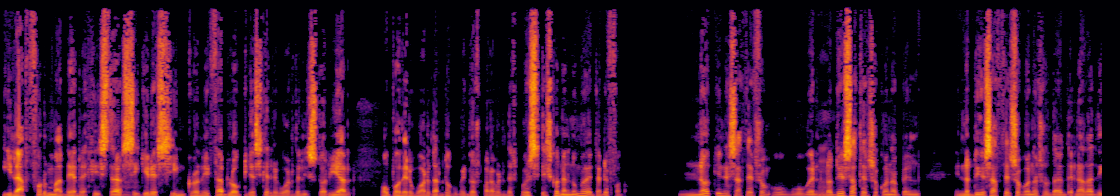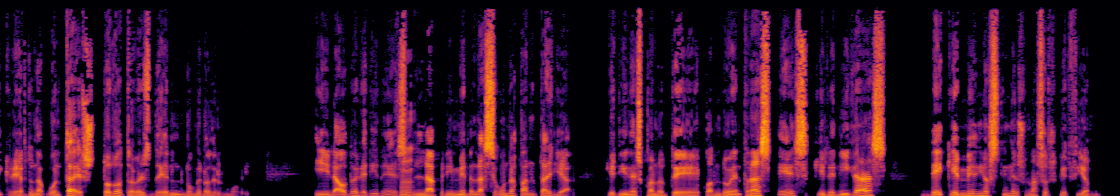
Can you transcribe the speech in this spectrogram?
y la forma de registrar, si mm. quieres sincronizarlo, quieres que reguarde el historial o poder guardar documentos para ver después, es con el número de teléfono. No tienes acceso con Google, no mm. tienes acceso con Apple, no tienes acceso con absolutamente nada ni crearte una cuenta, es todo a través del número del móvil. Y la otra que tienes, mm. la primera, la segunda pantalla que tienes cuando te, cuando entras es que le digas de qué medios tienes una suscripción.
